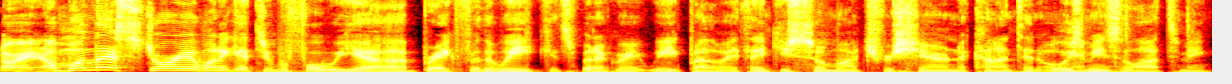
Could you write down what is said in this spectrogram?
All right, um, one last story I want to get to before we uh, break for the week. It's been a great week, by the way. Thank you so much for sharing the content. Always means a lot to me.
